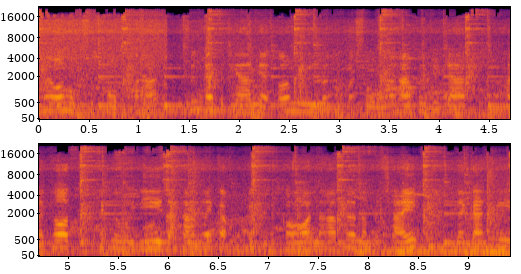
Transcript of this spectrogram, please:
2566 นะคะ ซึ่งการจัดงานเนี่ยก็มีวัตถุประสงค์นะคะ เพื่อที่จะถ่ายทอดเทคโนโลยีนะคะให้กับเกษตรกรนะคะ เพื่อนำไปใช้ในการที่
